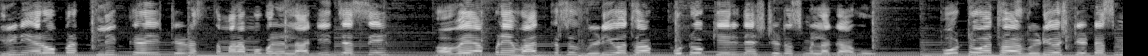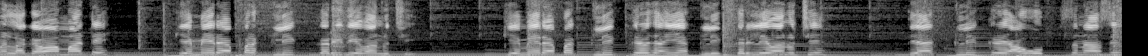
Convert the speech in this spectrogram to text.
ગ્રીન એરો પર ક્લિક કરી સ્ટેટસ તમારા મોબાઈલને લાગી જશે. હવે આપણે વાત કરશું વીડિયો અથવા ફોટો કેવી રીતના સ્ટેટસમાં લગાવવો. ફોટો અથવા વીડિયો સ્ટેટસમાં લગાવવા માટે કેમેરા પર ક્લિક કરી દેવાનું છે. કેમેરા પર ક્લિક કર્યો છે, અહીંયા ક્લિક કરી લેવાનું છે. ત્યાં ક્લિક કરી આવું ઓપ્શન આવશે.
